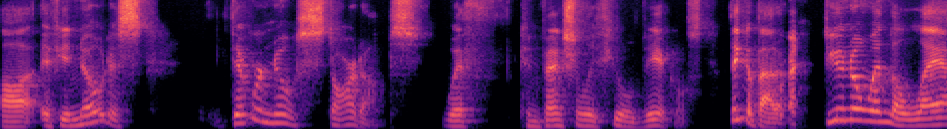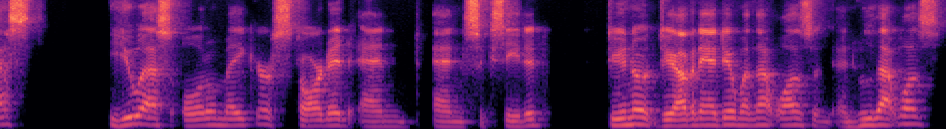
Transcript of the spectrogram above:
Uh, if you notice, there were no startups with conventionally fueled vehicles. Think about it. Do you know when the last U.S. automaker started and and succeeded? Do you know? Do you have any idea when that was and, and who that was?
